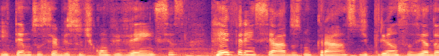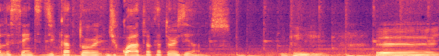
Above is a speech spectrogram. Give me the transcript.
E temos o serviço de convivências referenciados no CRAS de crianças e adolescentes de, 14, de 4 a 14 anos. Entendi. É,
